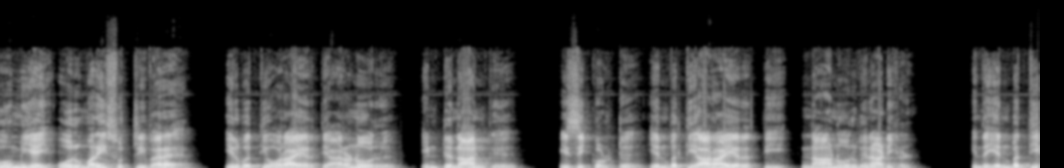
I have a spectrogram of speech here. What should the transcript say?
பூமியை ஒருமுறை சுற்றி வர இருபத்தி ஓராயிரத்தி அறநூறு இன்ட்டு நான்கு இசிக்கொல் டு எண்பத்தி ஆறாயிரத்தி நானூறு வினாடிகள். இந்த எண்பத்தி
